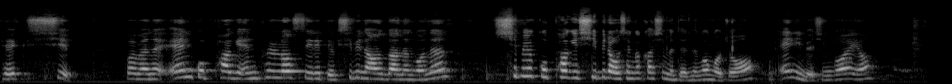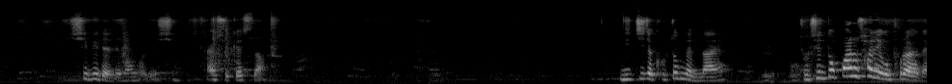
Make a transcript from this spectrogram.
110. 그러면은 n 곱하기 n 플러스 1이 110이 나온다는 거는 11 곱하기 10이라고 생각하시면 되는 건 거죠. 그럼 n이 몇인 거예요? 10이 되는 건 거지. 10. 할수 있겠어? 니 진짜 걱정된다. 정신 똑바로 차리고 풀어야 돼.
